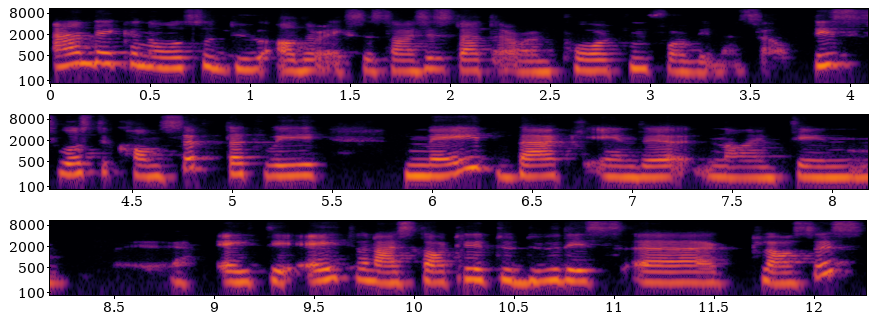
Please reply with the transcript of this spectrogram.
and they can also do other exercises that are important for women's health. This was the concept that we made back in the 1988 when I started to do these uh, classes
